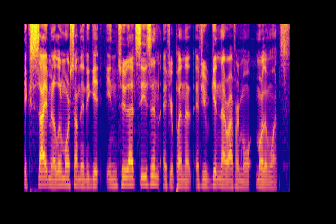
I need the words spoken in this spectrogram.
excitement, a little more something to get into that season if you're playing that if you're getting that rivalry more, more than once.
